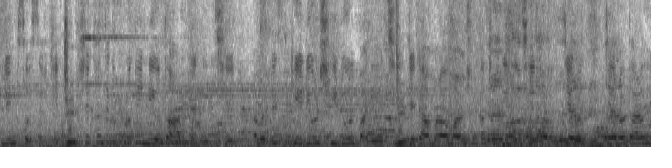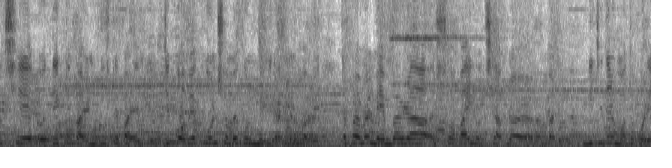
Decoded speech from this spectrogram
ফিল্ম সোসাইটি সেখান থেকে প্রতিনিয়ত আপডেট দিচ্ছি। আমরা একটা স্কেডিউল শিডিউল বানিয়েছি যেটা আমরা মানুষের কাছে দিয়েছি যেন যেন তারা হচ্ছে দেখতে পারেন বুঝতে পারেন যে কবে কোন সময় কোন মুভি দেখানো হবে। তারপর আমার মেম্বাররা সবাই হচ্ছে আপনার মানে নিজেদের মতো করে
